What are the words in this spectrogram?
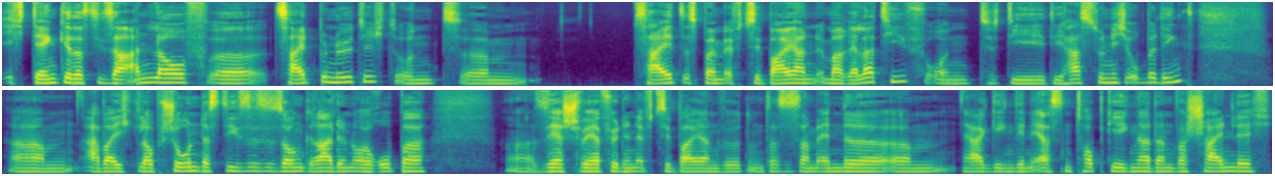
ich denke, dass dieser Anlauf äh, Zeit benötigt und ähm, Zeit ist beim FC Bayern immer relativ und die, die hast du nicht unbedingt. Ähm, aber ich glaube schon, dass diese Saison gerade in Europa äh, sehr schwer für den FC Bayern wird und dass es am Ende ähm, ja, gegen den ersten Top-Gegner dann wahrscheinlich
